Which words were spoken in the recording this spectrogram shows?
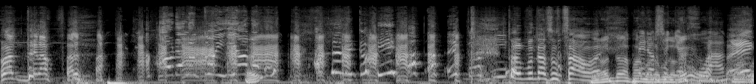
Levante la palma. Ahora lo cogí yo. Lo recogí, lo recogí. Todo el mundo asustado, ¿eh? Levante Las Palmas, Pero, señor ¿qué? Juan. ¿Eh?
